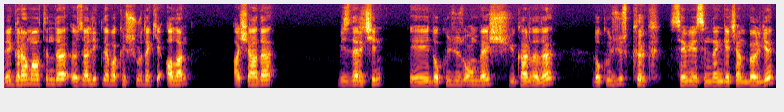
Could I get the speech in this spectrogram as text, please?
Ve gram altında özellikle bakın şuradaki alan aşağıda bizler için e, 915 yukarıda da 940 seviyesinden geçen bölge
